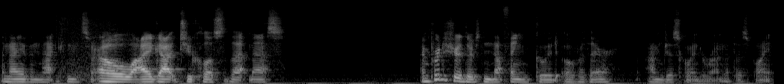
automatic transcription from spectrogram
And not even that concerned. Oh, I got too close to that mess. I'm pretty sure there's nothing good over there. I'm just going to run at this point.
